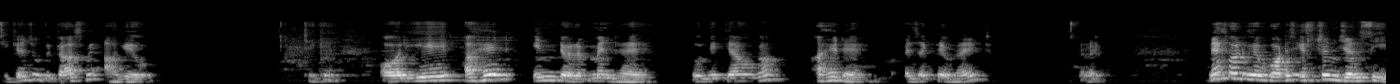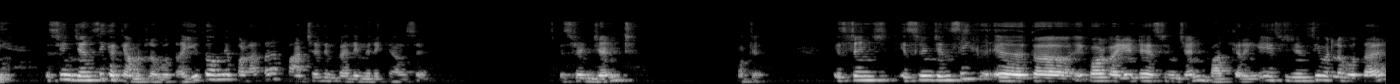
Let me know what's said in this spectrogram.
ठीक है, जो विकास में आगे हो। ठीक है? और ये अहेड इन डेवलपमेंट है तो ये क्या होगा? अहेड है। Adjective right right next word we have got is stringency stringency का क्या मतलब होता है? ये तो हमने पढ़ा था पाँच छह दिन पहले मेरे ख्याल से। स्ट्रिंजेंट ओके स्ट्रिंजेंसी का एक और वेरिएंट है स्ट्रिंजेंट बात करेंगे। स्ट्रिंजेंसी मतलब होता है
